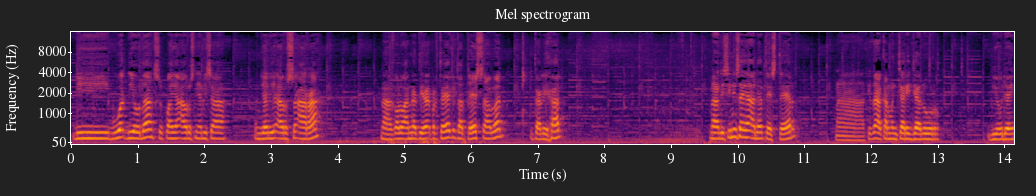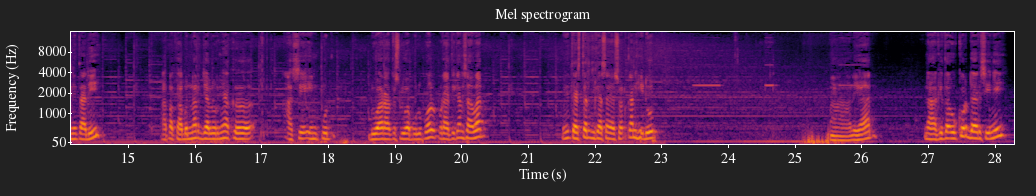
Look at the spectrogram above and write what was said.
dibuat dioda supaya arusnya bisa menjadi arus searah. Nah, kalau Anda tidak percaya kita tes, sahabat. Kita lihat. Nah, di sini saya ada tester. Nah, kita akan mencari jalur dioda ini tadi. Apakah benar jalurnya ke AC input 220 volt? Perhatikan sahabat. Ini tester jika saya shortkan hidup. Nah, lihat. Nah, kita ukur dari sini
